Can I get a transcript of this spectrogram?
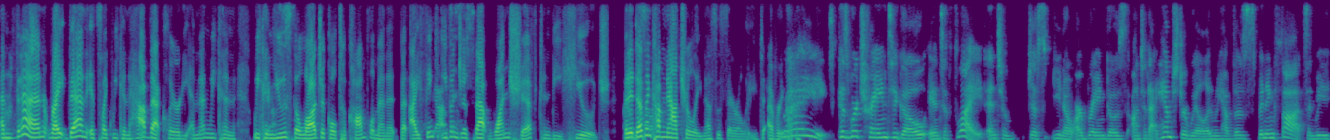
And then, right then, it's like we can have that clarity and then we can we can yes. use the logical to complement it. But I think yes. even just that one shift can be huge. But it doesn't come naturally necessarily to everyone. Right. Because we're trained to go into flight and to just you know our brain goes onto that hamster wheel and we have those spinning thoughts and we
